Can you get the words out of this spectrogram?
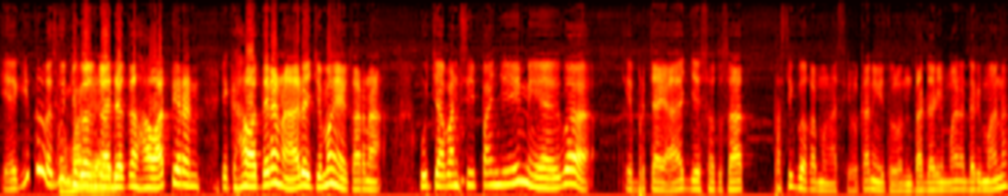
ya gitu lah. Gue juga ya- nggak ada kekhawatiran. Ya kekhawatiran ada cuma ya karena ucapan si Panji ini ya gue ya percaya aja suatu saat pasti gue akan menghasilkan gitu loh. Entah dari mana dari mana.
